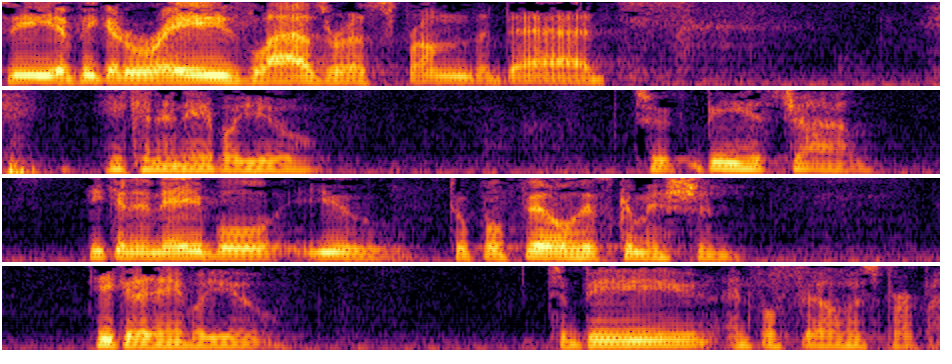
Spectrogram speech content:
Sea, if He could raise Lazarus from the dead, He can enable you to be His child. He can enable you to fulfill His commission. He can enable you to be and fulfill his purpose.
